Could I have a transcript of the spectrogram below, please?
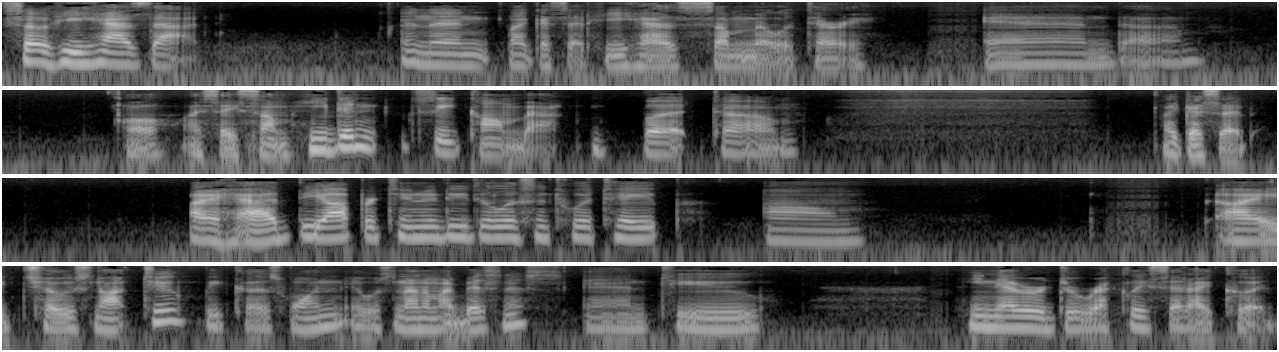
so he has that. And then, like I said, he has some military. And, um, well, I say some. He didn't see combat, but um, like I said, I had the opportunity to listen to a tape. Um, I chose not to because one, it was none of my business, and two, he never directly said I could.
